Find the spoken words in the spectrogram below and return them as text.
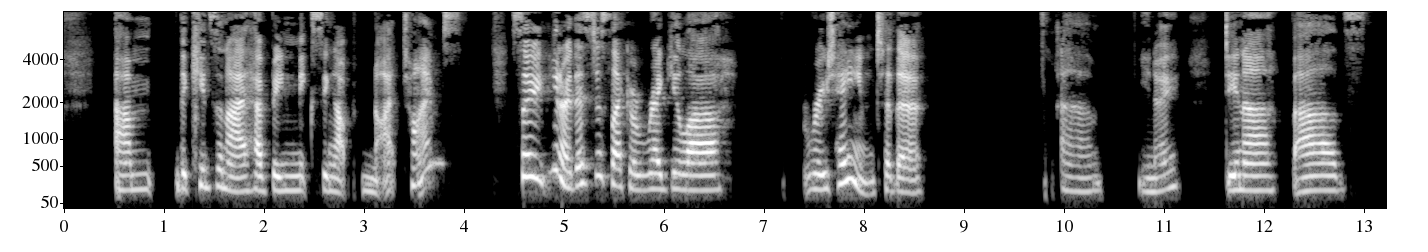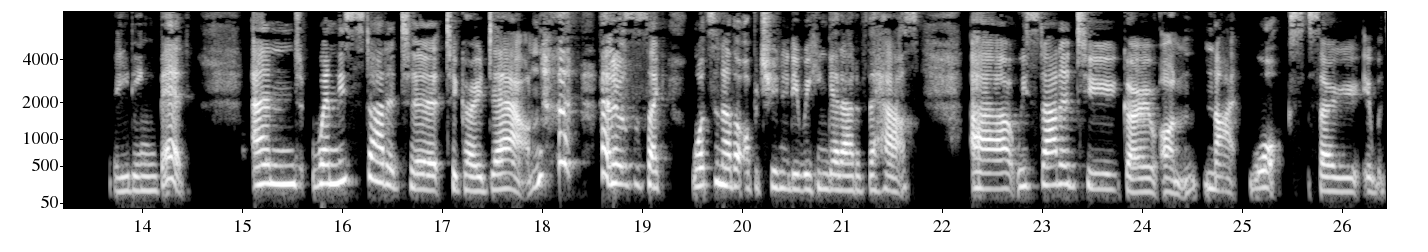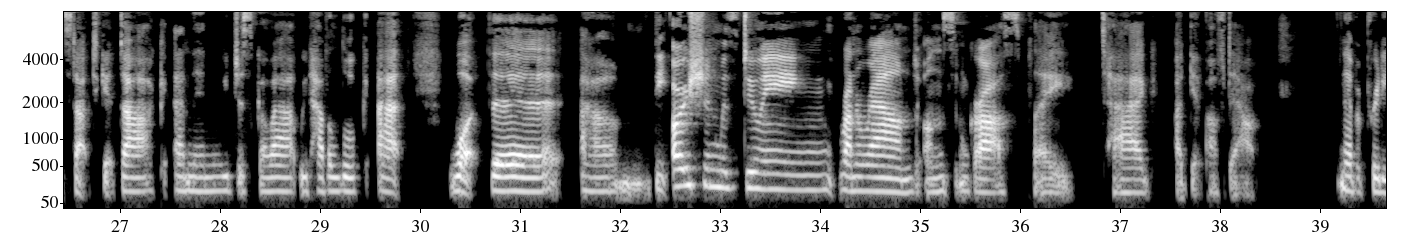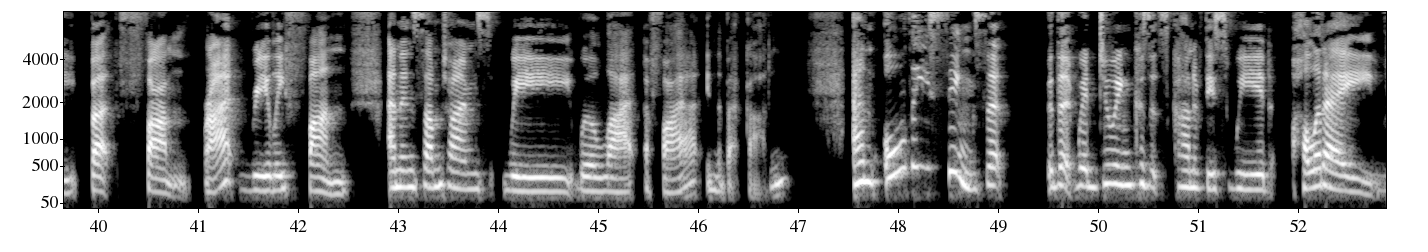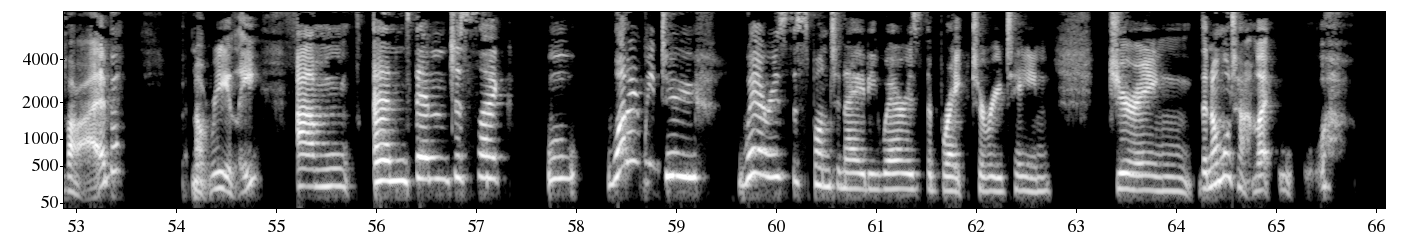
um, the kids and I have been mixing up night times. So, you know, there's just like a regular routine to the, um, you know, dinner, baths, reading, bed. And when this started to to go down, and it was just like, what's another opportunity we can get out of the house? Uh, we started to go on night walks. So it would start to get dark, and then we'd just go out. We'd have a look at what the um, the ocean was doing, run around on some grass, play tag, I'd get puffed out. Never pretty, but fun, right? Really fun. And then sometimes we will light a fire in the back garden. And all these things that that we're doing because it's kind of this weird holiday vibe, but not really. Um, and then just like, well, why don't we do where is the spontaneity? Where is the break to routine during the normal time? Like,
